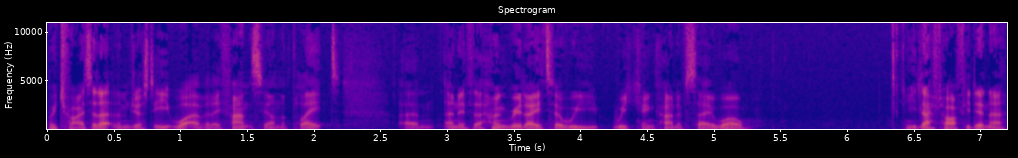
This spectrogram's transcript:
We try to let them just eat whatever they fancy on the plate. Um, and if they're hungry later, we, we can kind of say, well, you left half your dinner,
